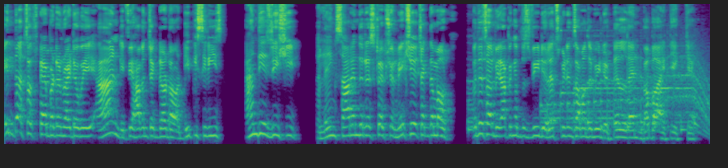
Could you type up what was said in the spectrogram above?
Hit that subscribe button right away. And if you haven't checked out our DP series and the SDE sheet, the links are in the description. Make sure you check them out. With this, I'll be wrapping up this video. Let's meet in some other video. Till then, bye-bye. Take care.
